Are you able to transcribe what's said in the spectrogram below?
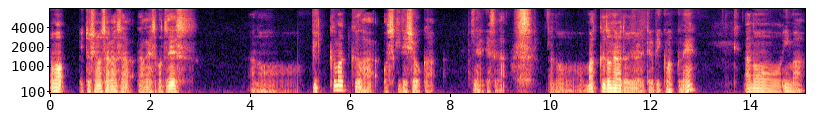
どうも、愛しのサラサ、長安ことです。あの、ビッグマックはお好きでしょうか？いきなりですが。あのー、マクドナルドで売られてるビッグマックね。あのー、今、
